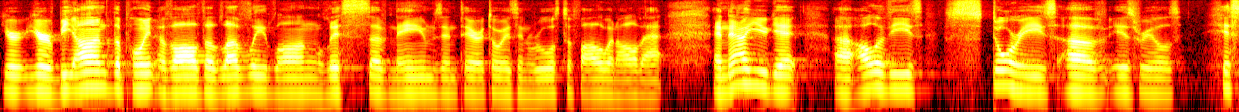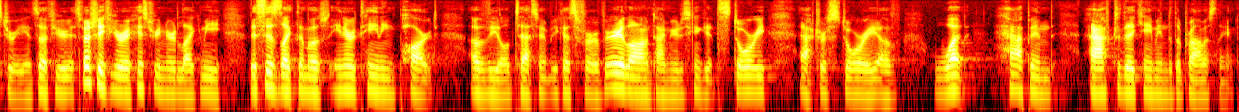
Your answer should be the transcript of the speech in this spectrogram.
you're, you're beyond the point of all the lovely long lists of names and territories and rules to follow and all that. And now you get uh, all of these stories of Israel's history. And so, if you're, especially if you're a history nerd like me, this is like the most entertaining part of the Old Testament because for a very long time you're just going to get story after story of what happened after they came into the Promised Land.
